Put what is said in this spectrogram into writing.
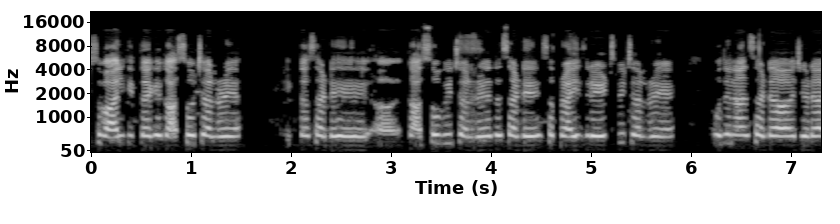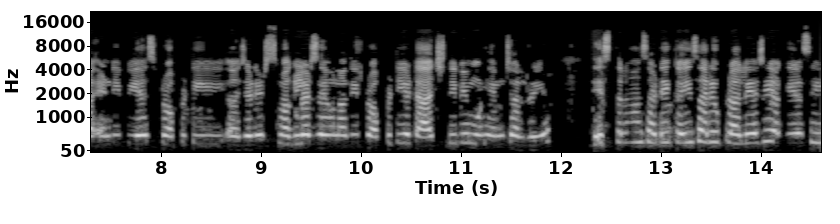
ਸਵਾਲ ਕੀਤਾ ਕਿ ਕਾਸੋ ਚੱਲ ਰਿਹਾ ਹੈ। ਇੱਕ ਤਾਂ ਸਾਡੇ ਅ, ਕਾਸੋ ਵੀ ਚੱਲ ਰਿਹਾ ਤੇ ਸਾਡੇ ਸਰਪ੍ਰਾਈਜ਼ ਰੇਟਸ ਵੀ ਚੱਲ ਰਹੇ ਹੈ। ਉਹਦੇ ਨਾਲ ਸਾਡਾ ਜਿਹੜਾ ਐਨਡੀਪੀਐਸ ਪ੍ਰਾਪਰਟੀ ਜਿਹੜੇ ਸਮਗਲਰਸ ਹੈ ਉਹਨਾਂ ਦੀ ਪ੍ਰਾਪਰਟੀ ਅਟੈਚ ਦੀ ਵੀ ਮੁਹਿੰਮ ਚੱਲ ਰਹੀ ਹੈ। ਇਸ ਤਰ੍ਹਾਂ ਸਾਡੇ ਕਈ ਸਾਰੇ ਉਪਰਾਲੇ ਆ ਜੀ। ਅੱਗੇ ਅਸੀਂ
